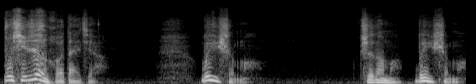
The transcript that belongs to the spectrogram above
不惜任何代价。为什么？知道吗？为什么？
